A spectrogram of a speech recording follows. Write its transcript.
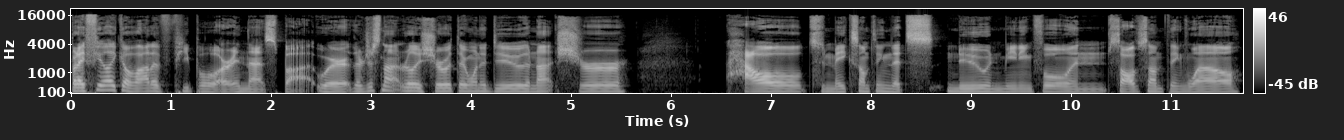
But I feel like a lot of people are in that spot where they're just not really sure what they want to do. They're not sure how to make something that's new and meaningful and solve something well.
